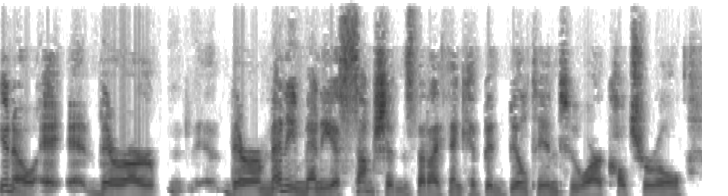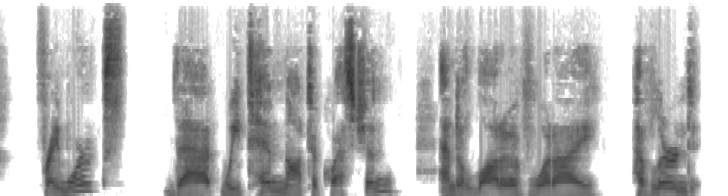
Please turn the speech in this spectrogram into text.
you know, eh, eh, there are there are many many assumptions that I think have been built into our cultural frameworks that we tend not to question and a lot of what I have learned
